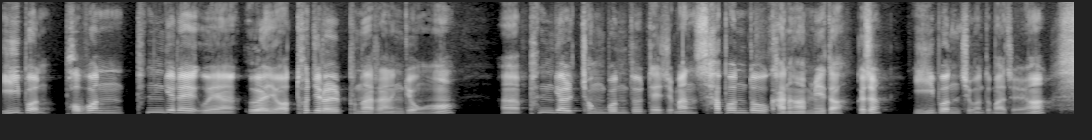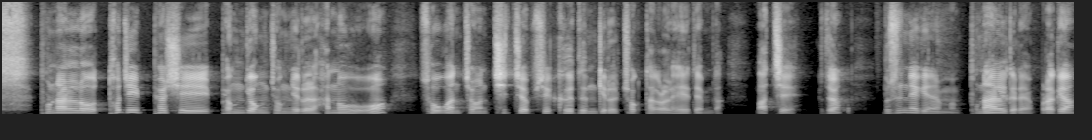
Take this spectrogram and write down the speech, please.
2번 법원 판결에 의하- 의하여 토지를 분할하는 경우 어, 판결 정본도 되지만 사본도 가능합니다. 그죠? 2번 지문도 맞아요. 분할로 토지 표시 변경 정리를 한 후 소관청은 지체 없이 그 등기를 촉탁을 해야 됩니다. 맞지? 그죠? 무슨 얘기냐면 분할 그래요. 뭐라고요?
